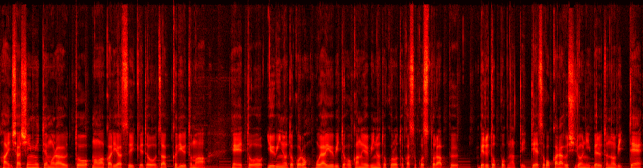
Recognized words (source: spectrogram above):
はい、写真見てもらうと、まあ、分かりやすいけどざっくり言うとまあえっ、ー、と指のところ親指と他の指のところとかそこストラップベルトっぽくなっていてそこから後ろにベルト伸びて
